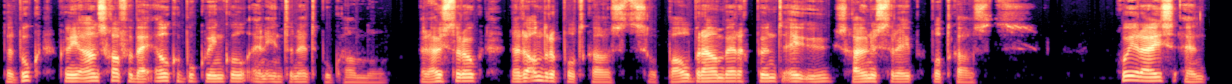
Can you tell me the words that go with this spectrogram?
Dat boek kun je aanschaffen bij elke boekwinkel en internetboekhandel. En luister ook naar de andere podcasts op paulbraamberg.eu-podcasts. Goeie reis en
